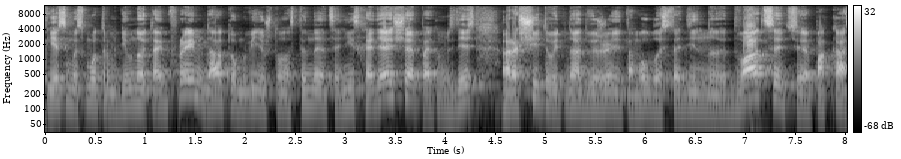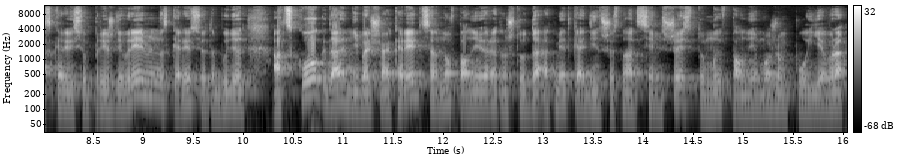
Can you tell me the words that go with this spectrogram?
если мы смотрим дневной таймфрейм, да, то мы видим, что у нас тенденция нисходящая, поэтому здесь рассчитывать на движение там, в область 1.20 пока, скорее всего, преждевременно, скорее всего, это будет отскок, да, небольшая коррекция, но вполне вероятно, что до отметки 1.1676, то мы вполне можем по евро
